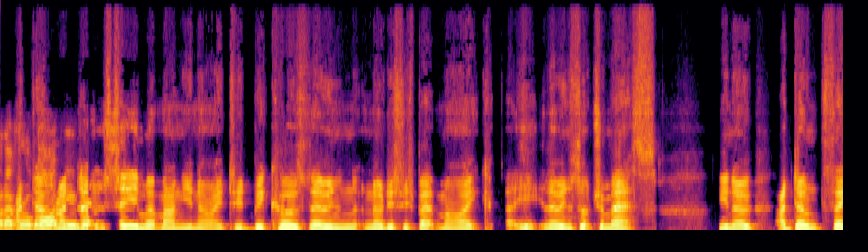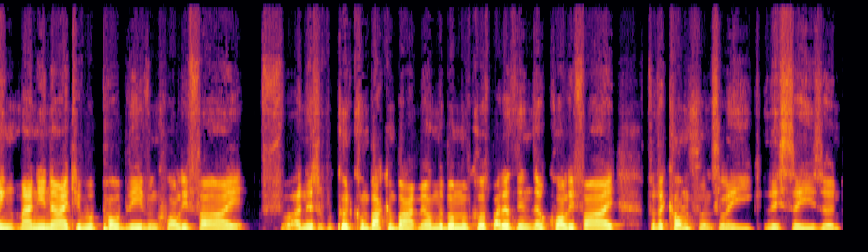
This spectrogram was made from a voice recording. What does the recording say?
whatever. I don't, I don't see him at Man United because they're in no disrespect, Mike. Uh, he, they're in such a mess. You know, I don't think Man United will probably even qualify. And this could come back and bite me on the bum, of course. But I don't think they'll qualify for the Conference League this season.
